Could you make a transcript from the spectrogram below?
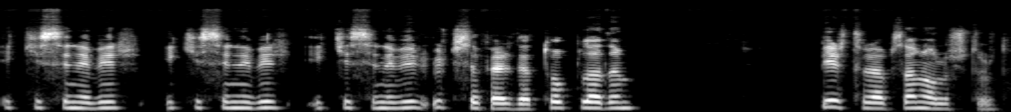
İkisini bir, ikisini bir, ikisini bir, 3 seferde topladım. Bir trabzan oluşturdum.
